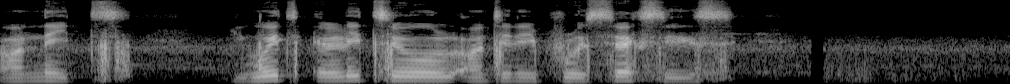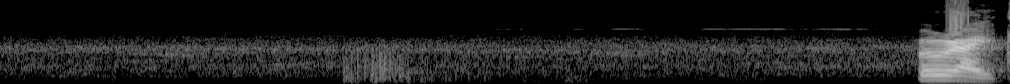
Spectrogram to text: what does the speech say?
on it. You wait a little until it processes. Alright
